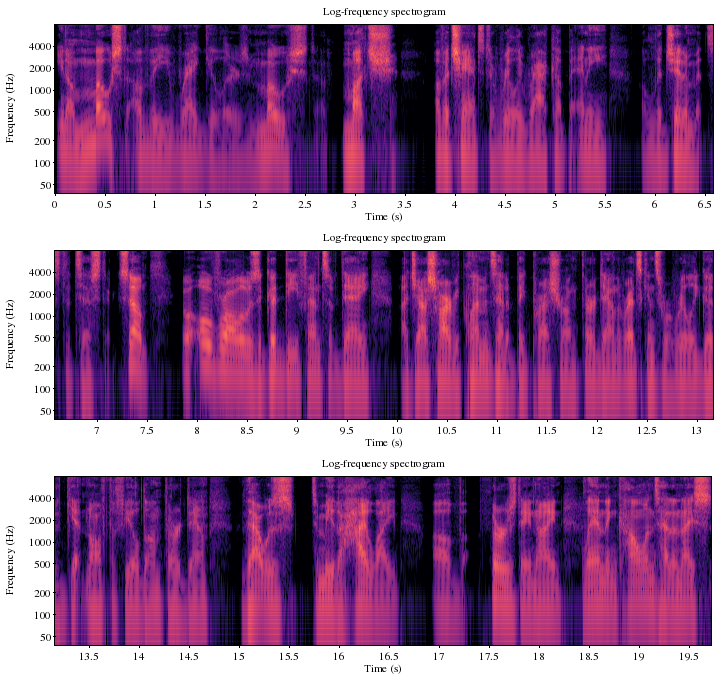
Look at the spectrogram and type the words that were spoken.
you know, most of the regulars, most, much of a chance to really rack up any legitimate statistics. So, overall, it was a good defensive day. Uh, Josh Harvey Clemons had a big pressure on third down. The Redskins were really good at getting off the field on third down. That was, to me, the highlight of Thursday night. Landon Collins had a nice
